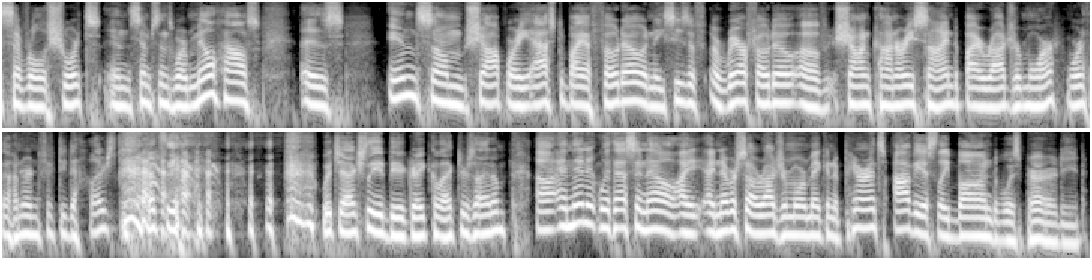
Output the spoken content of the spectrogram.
several shorts in The Simpsons where Milhouse is in some shop where he asked to buy a photo and he sees a, a rare photo of Sean Connery signed by Roger Moore worth $150. That's yeah. Which actually would be a great collector's item. Uh, and then it, with SNL, I, I never saw Roger Moore make an appearance. Obviously, Bond was parodied.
